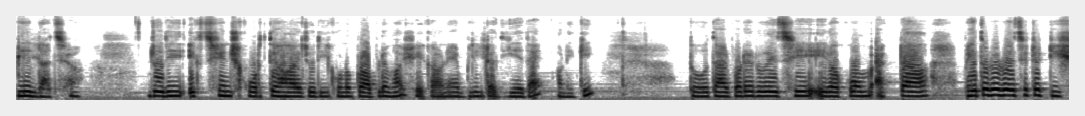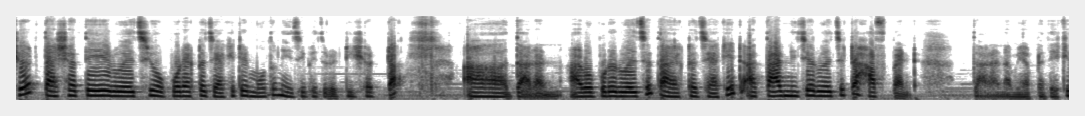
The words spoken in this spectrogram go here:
বিল আচ্ছা। যদি এক্সচেঞ্জ করতে হয়, যদি কোনো প্রবলেম হয় সেই কারণে বিলটা দিয়ে দেয় অনেকেই। তো তারপরে রয়েছে এরকম একটা, ভেতরে রয়েছে একটা টি শার্ট তার সাথে রয়েছে ওপরে একটা জ্যাকেটের মতন, এই যে ভেতরের টি শার্টটা দাঁড়ান। আর ওপরে রয়েছে তার একটা জ্যাকেট, আর তার নিচে রয়েছে একটা হাফ প্যান্ট। দাঁড়ান, আমি আপনাদেরকে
